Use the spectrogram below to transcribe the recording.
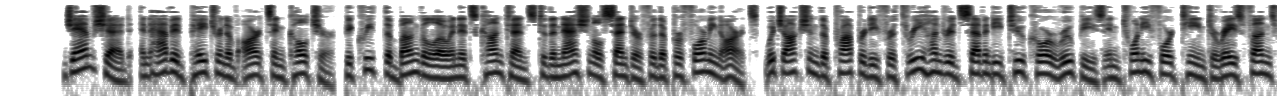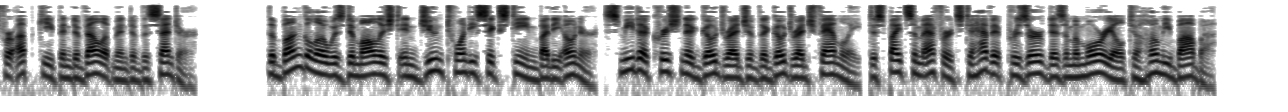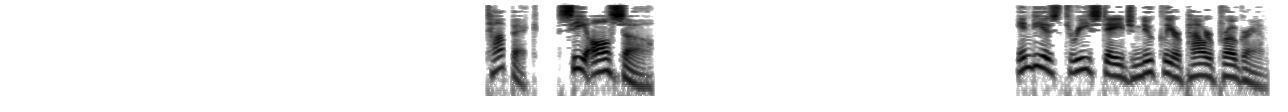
Jamshed, an avid patron of arts and culture, bequeathed the bungalow and its contents to the National Centre for the Performing Arts, which auctioned the property for 372 crore rupees in 2014 to raise funds for upkeep and development of the centre. The bungalow was demolished in June 2016 by the owner, Smita Krishna Godrej of the Godrej family, despite some efforts to have it preserved as a memorial to Homi Bhabha. See also. India's three-stage nuclear power program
